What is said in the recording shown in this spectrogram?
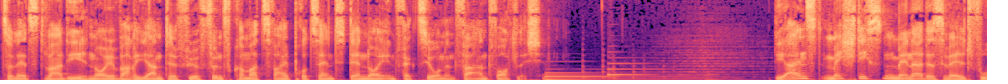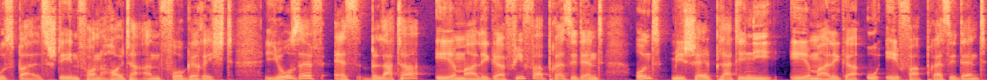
Zuletzt war die neue Variante Variante für 5,2 Prozent der Neuinfektionen verantwortlich. Die einst mächtigsten Männer des Weltfußballs stehen von heute an vor Gericht. Josef S. Blatter, ehemaliger FIFA-Präsident, und Michel Platini, ehemaliger UEFA-Präsident.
